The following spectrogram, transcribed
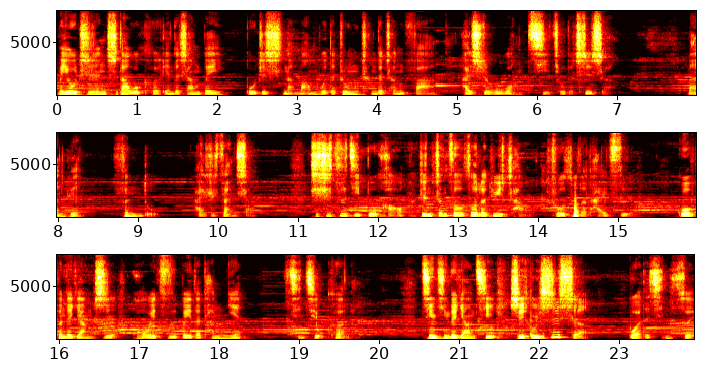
没有知人知道我可怜的伤悲，不知是那盲目的忠诚的惩罚，还是无望祈求的施舍，埋怨、愤怒，还是赞赏。只是自己不好，人生走错了剧场，说错了台词，过分的仰视化为自卑的贪念，心就刻了。轻轻的氧气，谁会施舍？我的心碎。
